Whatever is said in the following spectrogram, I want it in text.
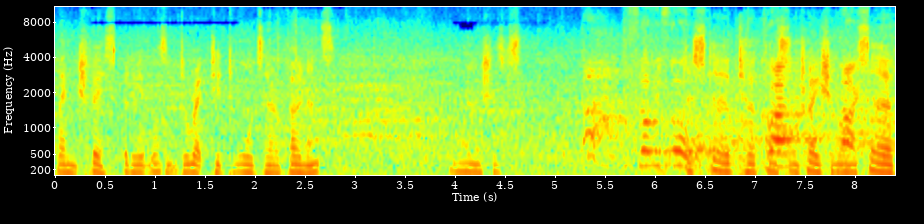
clenched fist, but it wasn't directed towards her opponents. No, she's disturbed her concentration on serve.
